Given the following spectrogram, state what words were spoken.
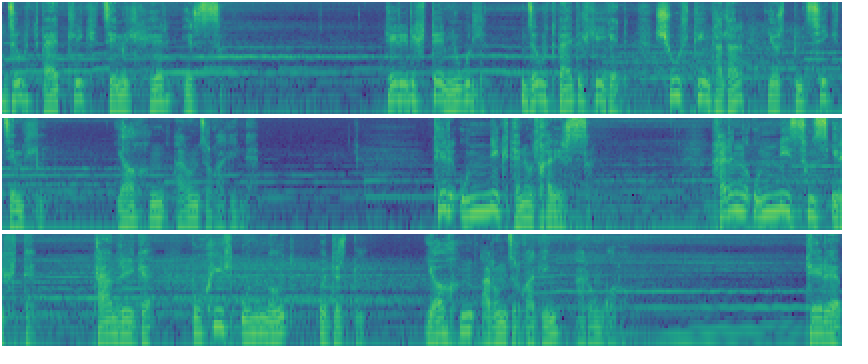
зөвхт байдлыг зэмлэхээр ирсэн. Тэр эрэхтэй нүгэл зөвхт байдал хийгээд шүүлтийн талаар ертөнцийг зэмлэнэ. Йохан 16-гийн 8. Тэр үннийг таниулахаар ирсэн харин үнний сүнс эрэхтэй. Та нарыг бүхий л үнэн өд удирдна. Йохан 16-гийн 13. Тэр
